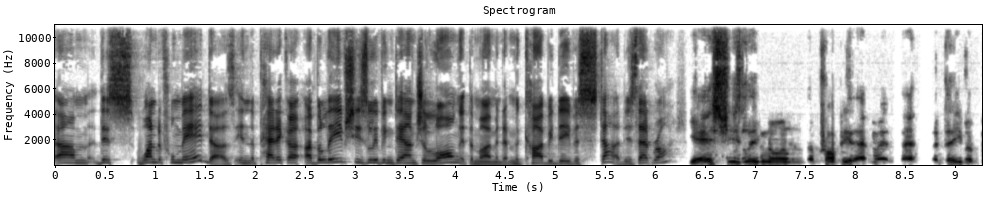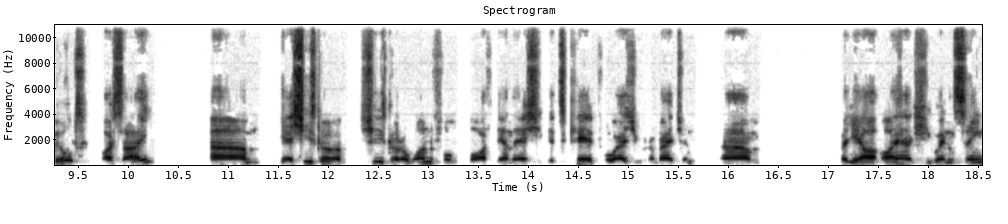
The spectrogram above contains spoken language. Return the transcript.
um, this wonderful mare does in the paddock. I, I, believe she's living down Geelong at the moment at Makybe Diva Stud. Is that right? Yes, she's living on the property that that the Diva built. I say. Um, yeah, she's got a she's got a wonderful life down there. She gets cared for, as you would imagine. Um, but yeah, I, I actually went and seen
